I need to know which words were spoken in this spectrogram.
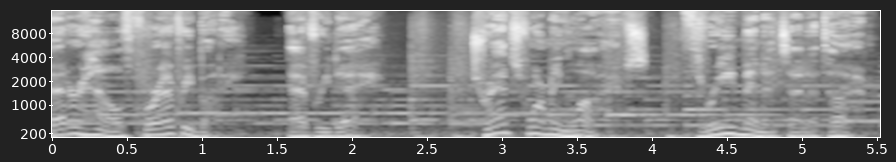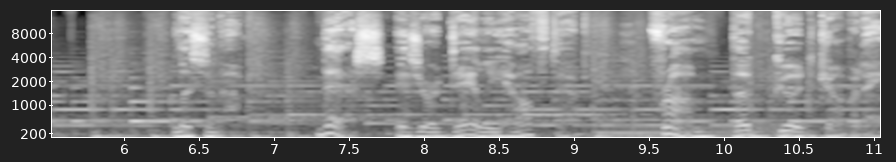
better health for everybody, every day. Transforming lives, three minutes at a time. Listen up. This is your daily health tip from The Good Company.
